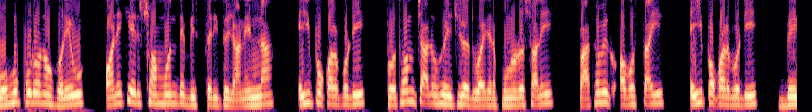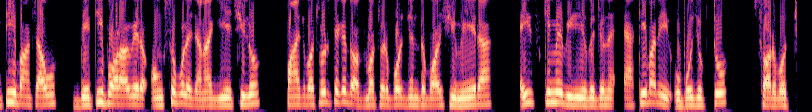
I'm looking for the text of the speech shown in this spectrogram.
বহু পুরনো হলেও অনেকের সম্বন্ধে বিস্তারিত জানেন না। এই প্রকল্পটি প্রথম চালু হয়েছিল দু হাজার পনেরো সালে। প্রাথমিক অবস্থায় এই প্রকল্পটি বেটি বাঁচাও, বেটি পড়াওয়ের অংশ বলে জানা গিয়েছিল। পাঁচ বছর থেকে দশ বছর পর্যন্ত বয়সী মেয়েরা এই স্কিমে বিনিয়োগের জন্য একেবারেই উপযুক্ত। সর্বোচ্চ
